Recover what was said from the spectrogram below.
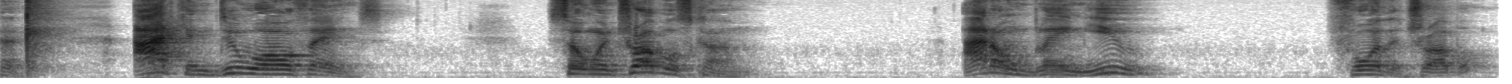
I can do all things. So when troubles come, I don't blame you for the trouble.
